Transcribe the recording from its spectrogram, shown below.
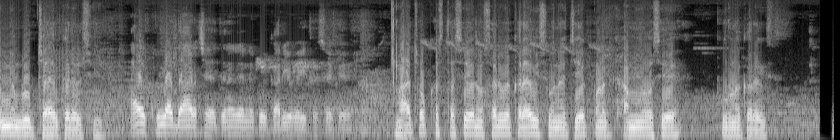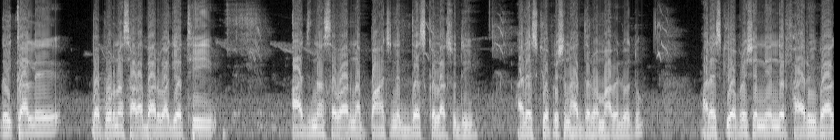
એમને મૃત જાહેર કરેલ છે. હાલ ખુલ્લા દાર છે, તેને લઈને કોઈ કાર્યવાહી થશે કે હા, ચોક્કસ થશે. એનો સર્વે કરાવીશું અને જે પણ ખામીઓ છે, પૂર્ણ કરાવીશું. ગઈકાલે બપોરના સાડા બાર વાગ્યાથી આજના સવારના પાંચ ને દસ કલાક સુધી આ રેસ્ક્યુ ઓપરેશન હાથ ધરવામાં આવેલું હતું. આ રેસ્ક્યુ ઓપરેશનની અંદર ફાયર વિભાગ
